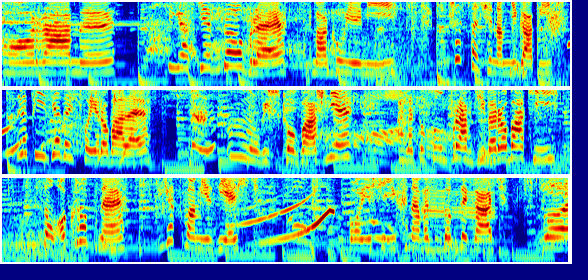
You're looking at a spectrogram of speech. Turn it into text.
O rany! Jakie dobre! Smakuje mi. Przestań się na mnie gapić. Lepiej zjadaj swoje robale. Mówisz poważnie? Ale to są prawdziwe robaki. Są okropne. Jak mam je zjeść? Boję się ich nawet dotykać. Ble.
